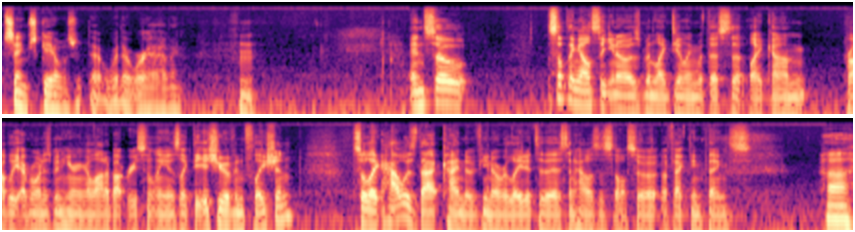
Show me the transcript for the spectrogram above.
same scales that we're, that we're having. Hmm. And so something else that you know has been like dealing with this that like um, probably everyone has been hearing a lot about recently is like the issue of inflation. So like how is that kind of, you know, related to this and how is this also affecting things? Uh,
